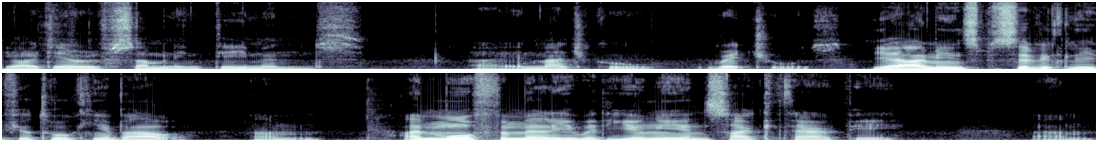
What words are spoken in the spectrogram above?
the idea of summoning demons uh, in magical rituals. Yeah, I mean, specifically if you're talking about, um, I'm more familiar with Jungian psychotherapy, um,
